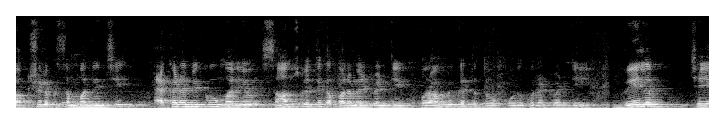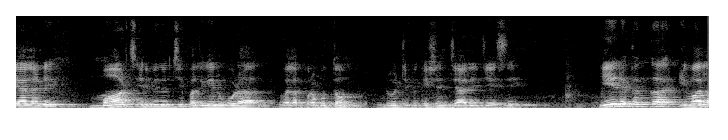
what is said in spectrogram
పక్షులకు సంబంధించి అకాడమిక్ మరియు సాంస్కృతిక పరమైనటువంటి ప్రాముఖ్యతతో కూడుకున్నటువంటి వేలం చేయాలని మార్చ్ ఎనిమిది నుంచి పదిహేను కూడా ఇవాళ ప్రభుత్వం నోటిఫికేషన్ జారీ చేసి ఏ రకంగా ఇవాళ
